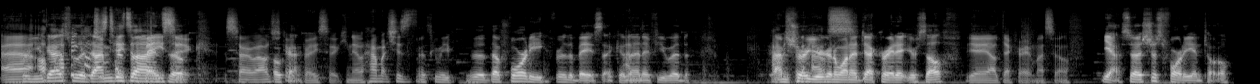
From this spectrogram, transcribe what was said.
Uh, For you guys I for the I'll diamond design, the so- I'll just go basic. You know, how much is? That's gonna be the, the forty for the basic, and then if you would, how I'm sure you're gonna want to decorate it yourself. Yeah, I'll decorate myself. Yeah, so it's just forty in total.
